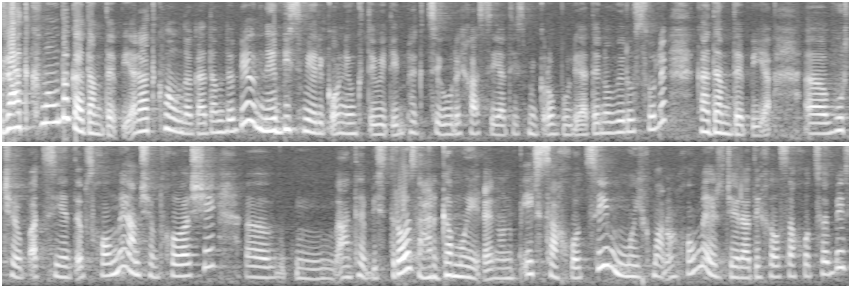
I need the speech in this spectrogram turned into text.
რა თქმა უნდა გადამდებია, რა თქმა უნდა გადამდებია ნებისმიერი კონიუნქტივით ინფექციური ხასიათის მიკრობული ადენოვირუსული გადამდებია. ვურჩევ პაციენტებს ხოლმე ამ შემთხვევაში ანთების დროს არ გამოიყენონ პირსახოცი, მოიხმარონ ხოლმე ერთჯერადი ხელსახოცების,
